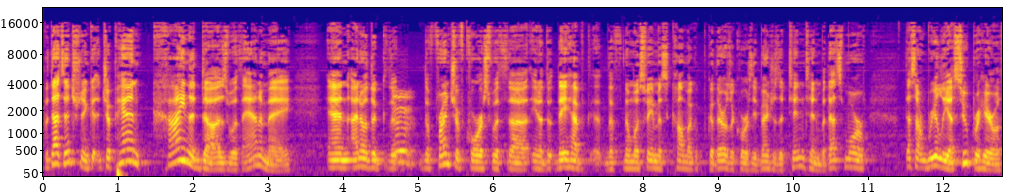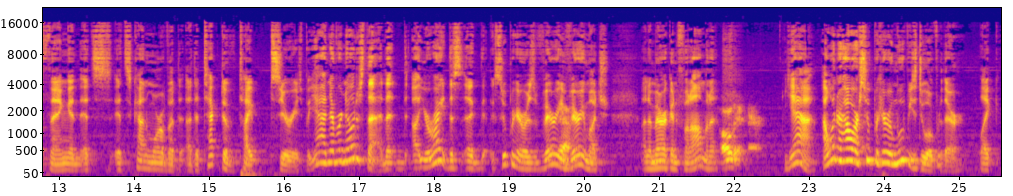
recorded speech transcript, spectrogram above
But that's interesting. Japan kind of does with anime, and I know the the, Mm. the French, of course, with uh, you know the, they have uh, the, the most famous comic of theirs, of course, The Adventures of Tintin. But that's more that's not really a superhero thing, and it's it's kind of more of a, a detective type series. But yeah, I never noticed that. That uh, you're right. This uh, superhero is very Yeah. very much an American phenomenon. Totally American. Yeah, I wonder how our superhero movies do over there, like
